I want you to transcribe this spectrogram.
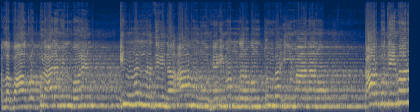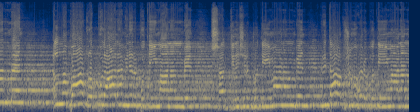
আল্লাহ পাক রব্বুল আলামিন বলেন, ইন্নাল্লাযীনা আমানু, হে ঈমানদারগণ, তোমরা ঈমান আনো। কার প্রতি ঈমান আনবেন? আল্লাহ পাক রব্বুল আলামিনের প্রতি ঈমান আনবেন। সাত জিনিসের প্রতি ঈমান আনবেন। কিতাবসমূহের প্রতি ঈমান আনবেন।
